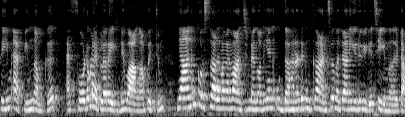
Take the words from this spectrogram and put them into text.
സെയിം ആപ്പിൽ നിന്ന് നമുക്ക് അഫോർഡബിൾ ആയിട്ടുള്ള റേറ്റിന് വാങ്ങാൻ പറ്റും. ഞാനും കുറച്ച് സാധനങ്ങൾ അങ്ങനെ വാങ്ങിച്ചിട്ടുണ്ടായിരുന്നു. അത് ഞാൻ ഉദാഹരണമായിട്ട് നിങ്ങൾക്ക് കാണിച്ചു തന്നിട്ടാണ് ഈ ഒരു വീഡിയോ ചെയ്യുന്നത് കേട്ടോ.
